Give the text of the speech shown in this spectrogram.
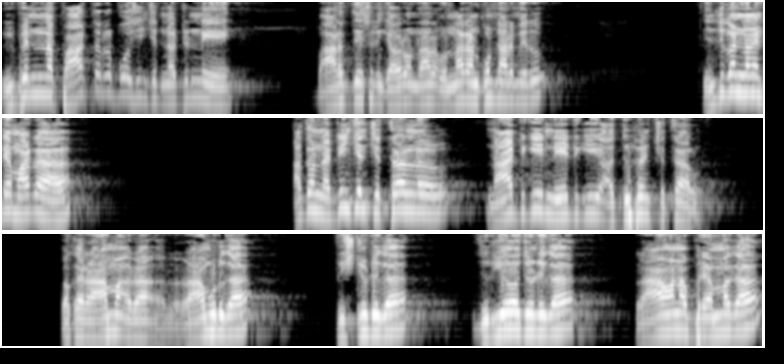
విభిన్న పాత్రలు పోషించిన నటుడిని భారతదేశానికి ఎవరు ఉన్నారు ఉన్నారనుకుంటున్నారా మీరు? ఎందుకన్నానంటే మాట అతను నటించిన చిత్రాల్లో నాటికి నేటికి అద్భుతమైన చిత్రాలు. ఒక రామ రా- రాముడుగా కృష్ణుడుగా దుర్యోధనుడిగా రావణ బ్రహ్మగా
